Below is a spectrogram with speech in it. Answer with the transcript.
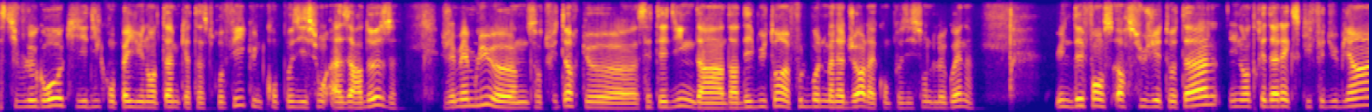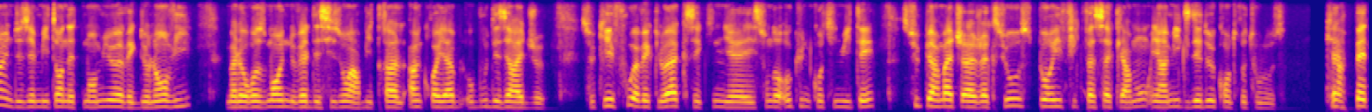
Steve Legros qui dit qu'on paye une entame catastrophique, une composition hasardeuse. J'ai même lu euh, sur Twitter que c'était digne d'un débutant à football manager, la composition de Le Guen. Une défense hors sujet total, une entrée d'Alex qui fait du bien, une deuxième mi-temps nettement mieux avec de l'envie. Malheureusement, une nouvelle décision arbitrale incroyable au bout des arrêts de jeu. Ce qui est fou avec le hack, c'est qu'ils sont dans aucune continuité. Super match à Ajaccio, sporifique face à Clermont et un mix des deux contre Toulouse. Carpet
